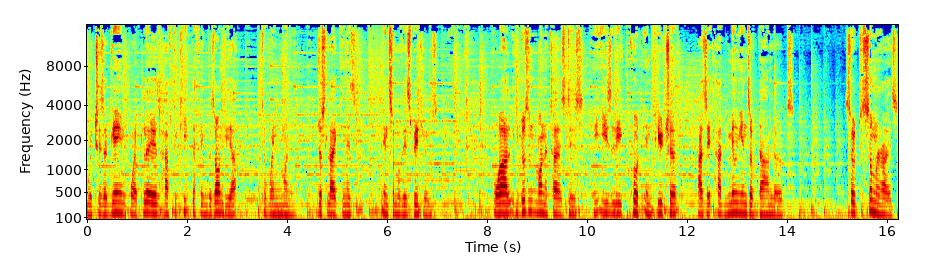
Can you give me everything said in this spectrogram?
which is a game where players have to keep their fingers on the app to win money, just like in his in some of his videos. While he doesn't monetize this, he easily could in future as it had millions of downloads. So to summarize,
